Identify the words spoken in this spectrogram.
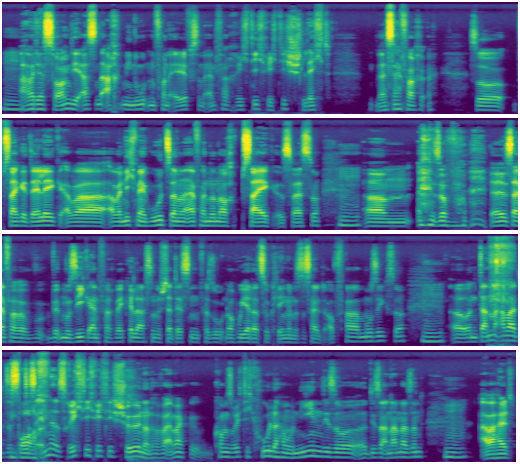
Mhm. Aber der Song, die ersten acht Minuten von elf sind einfach richtig, richtig schlecht. Das ist einfach, so psychedelic, aber, aber nicht mehr gut, sondern einfach nur noch Psych ist, weißt du? Mhm. Ähm, so, da ist einfach, wird Musik einfach weggelassen, stattdessen versucht noch weirder zu klingen und das ist halt Opfermusik so. Mhm. Äh, und dann aber, das, das Ende ist richtig, richtig schön und auf einmal kommen so richtig coole Harmonien, die so, die so aneinander sind. Mhm. Aber halt,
